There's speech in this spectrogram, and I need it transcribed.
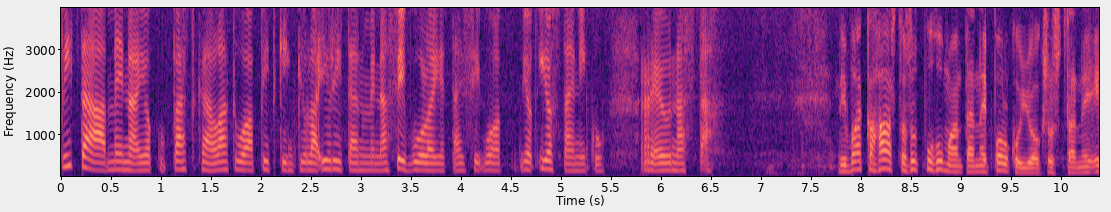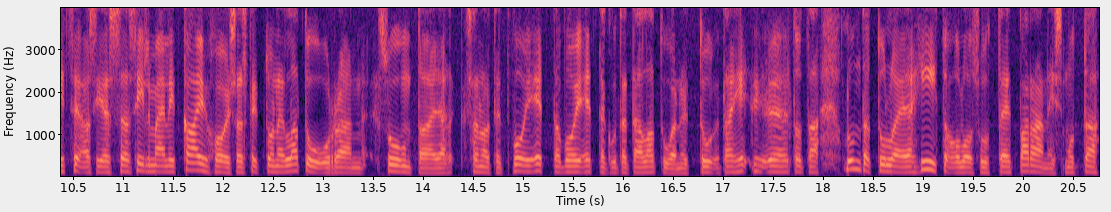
pitää mennä joku pätkää latua pitkin, kyllä yritän mennä sivulle tai sivua jostain niin reunasta. Niin vaikka haasto sut puhumaan tänne polkujuoksusta, niin itse asiassa silmäilit kaihoisasti tuonne latuuran suuntaan ja sanoit, että voi että, voi että, kun tätä latua nyt, tu- tai äh, tota, lunta tulee ja hiihtoolosuhteet paranis, mutta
